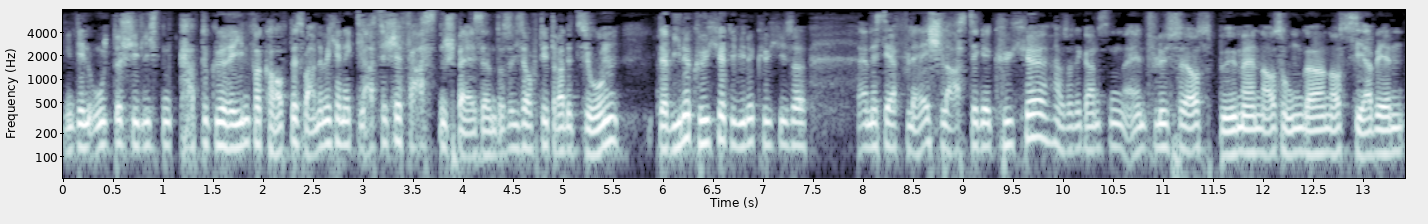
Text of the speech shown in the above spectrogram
in den unterschiedlichsten Kategorien verkauft. Das war nämlich eine klassische Fastenspeise und das ist auch die Tradition der Wiener Küche. Die Wiener Küche ist eine sehr fleischlastige Küche, also die ganzen Einflüsse aus Böhmen, aus Ungarn, aus Serbien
